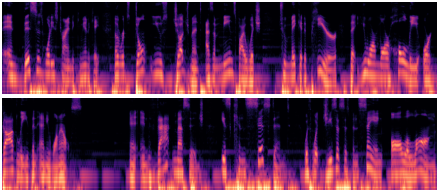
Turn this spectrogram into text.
And this is what he's trying to communicate. In other words, don't use judgment as a means by which to make it appear that you are more holy or godly than anyone else. And, and that message is consistent with what Jesus has been saying all along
